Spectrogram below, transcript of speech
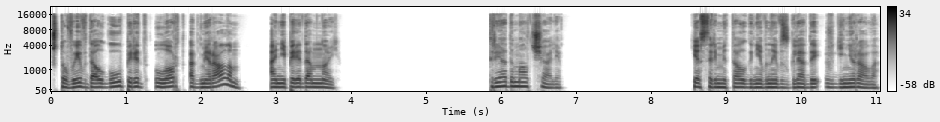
что вы в долгу перед лорд-адмиралом, а не передо мной. Триады молчали. Кесарь метал гневные взгляды в генерала.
